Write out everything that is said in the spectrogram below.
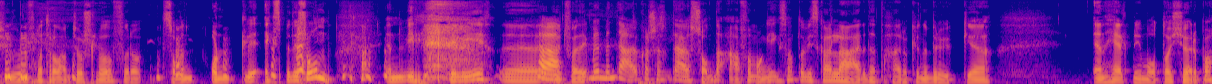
turen fra Trondheim til Oslo å, som en ordentlig ekspedisjon. En virkelig uh, utfordring. Men, men, det er jo kanskje det er jo sånn det er for mange. ikke sant? Og vi skal lære dette her å kunne bruke en helt ny måte å kjøre på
